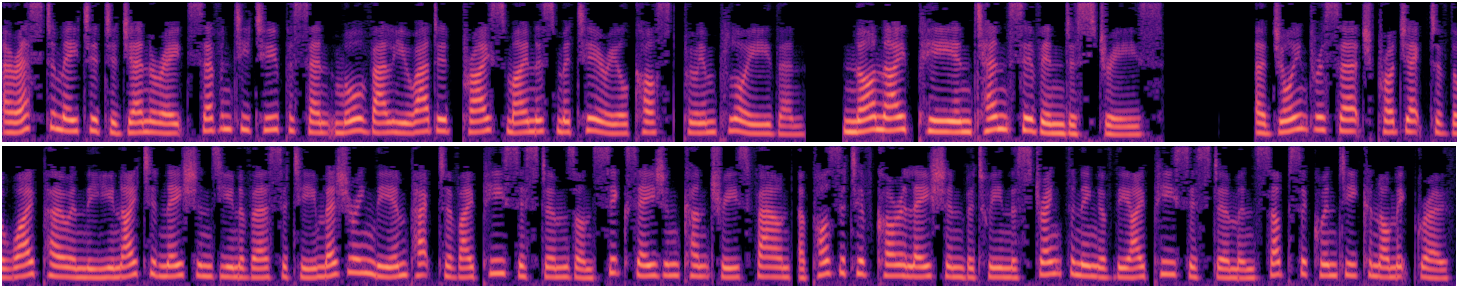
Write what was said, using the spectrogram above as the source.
are estimated to generate 72% more value-added price minus material cost per employee than non-IP intensive industries. A joint research project of the WIPO and the United Nations University measuring the impact of IP systems on six Asian countries found a positive correlation between the strengthening of the IP system and subsequent economic growth.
